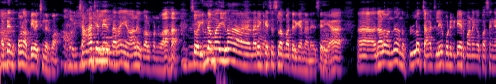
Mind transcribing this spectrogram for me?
அப்படியே அந்த ஃபோனை அப்படியே வச்சுருப்பான் சார்ஜர்லேயே இருந்தால் தான் என் ஆளுக்கு கால் பண்ணுவா. ஸோ இந்த மாதிரிலாம் நிறைய கேசஸ்லாம் பார்த்துருக்கேன் நான். சரியா? அதனால வந்து அந்த ஃபுல்லாக சார்ஜ்லேயே போட்டுக்கிட்டே இருப்பானுங்க பசங்க.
